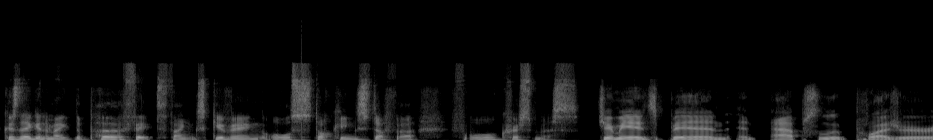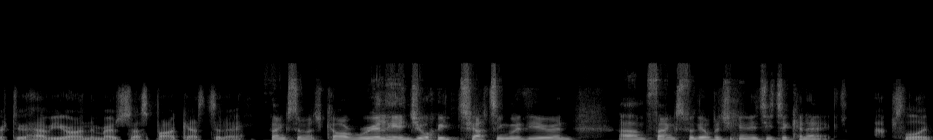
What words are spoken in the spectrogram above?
because they're going to make the perfect Thanksgiving or stocking stuffer for Christmas. Jimmy, it's been an absolute pleasure to have you on the Measure Success podcast today. Thanks so much, Carl. Really enjoyed chatting with you and um, thanks for the opportunity to connect. Absolutely.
